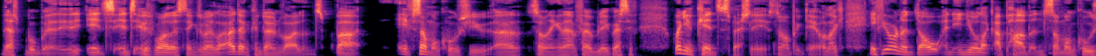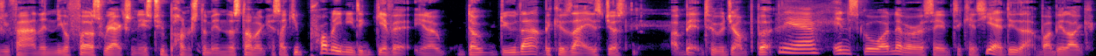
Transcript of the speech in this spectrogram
that's it's it's it's one of those things where like I don't condone violence, but if someone calls you uh, something in that verbally aggressive, when you're kids especially, it's not a big deal. Like if you're an adult and in your like a pub and someone calls you fat, and then your first reaction is to punch them in the stomach, it's like you probably need to give it. You know, don't do that because that is just a bit too a jump. But Yeah. in school, I'd never say to kids, "Yeah, do that," but I'd be like.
